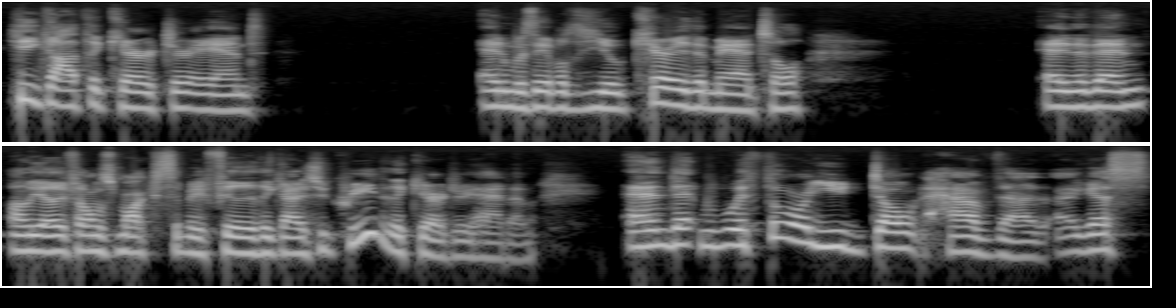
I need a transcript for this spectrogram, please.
he got the character and and was able to you know, carry the mantle. And then on the other films, Markus and McFeely, the guys who created the character, had him. And that with Thor, you don't have that. I guess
